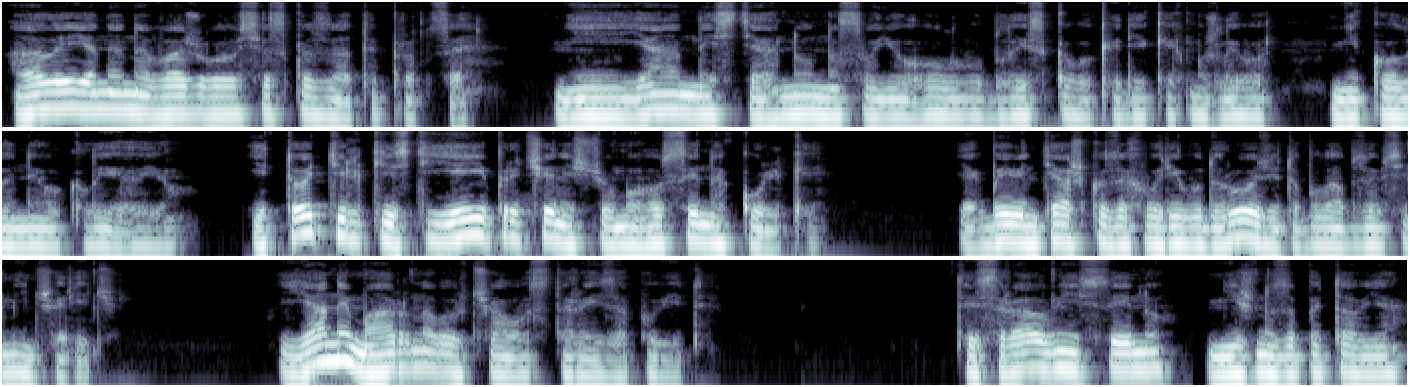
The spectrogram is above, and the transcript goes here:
Але я не наважувався сказати про це. Ні, я не стягну на свою голову блискавок, від яких, можливо, ніколи не оклигаю. І то тільки з тієї причини, що в мого сина кольки. Якби він тяжко захворів у дорозі, то була б зовсім інша річ. Я немарно вивчав старий заповіт. Ти срав, мій сину? ніжно запитав я.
